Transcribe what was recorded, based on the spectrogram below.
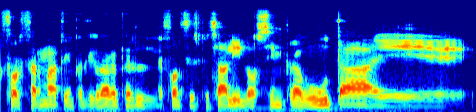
forza armata, in particolare per le forze speciali, l'ho sempre avuta e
